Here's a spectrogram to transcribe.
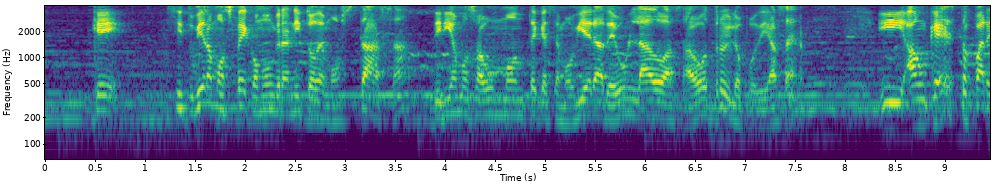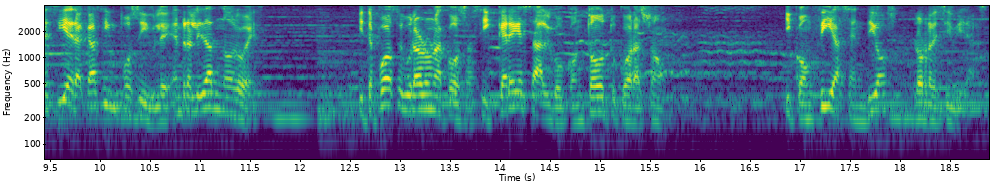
que si tuviéramos fe como un granito de mostaza, diríamos a un monte que se moviera de un lado hacia otro y lo podía hacer. Y aunque esto pareciera casi imposible, en realidad no lo es. Y te puedo asegurar una cosa, si crees algo con todo tu corazón y confías en Dios, lo recibirás.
